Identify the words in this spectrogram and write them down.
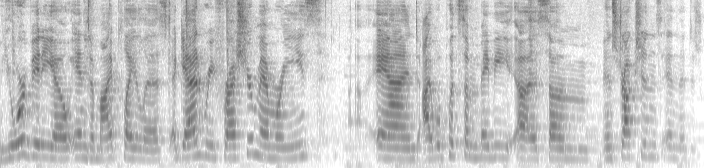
your video into my playlist. Again, refresh your memories and I will put some maybe uh, some instructions in the description.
